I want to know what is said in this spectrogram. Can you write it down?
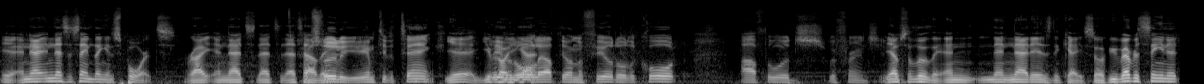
yeah, and that, and that's the same thing in sports, right? And that's that's that's how Absolutely, you empty the tank, they yeah give it all it you all out there on the field or the court. Afterwards, we're friends. Yeah, know? absolutely, and then that is the case. So if you've ever seen it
